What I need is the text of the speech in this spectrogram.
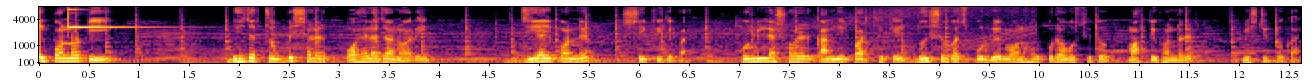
এই পণ্যটি দু হাজার চব্বিশ সালের পহেলা জানুয়ারি জিআই পণ্যের স্বীকৃতি পায়। কুমিল্লা শহরের কান্দিরপাড় থেকে দুইশো গাছ পূর্বে মনোহরপুরে অবস্থিত মাতৃভাণ্ডারের মিষ্টির দোকান।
